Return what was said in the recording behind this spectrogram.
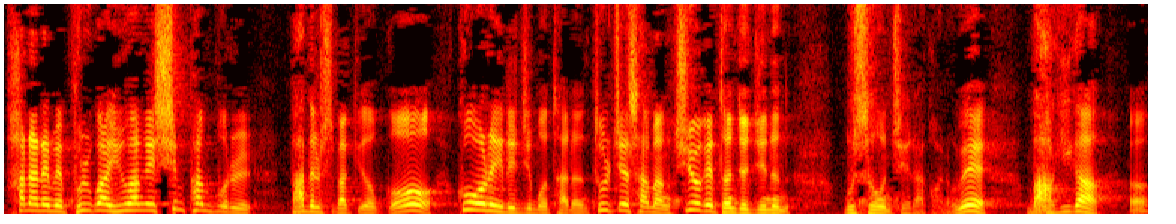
하나님의 불과 유황의 심판불을 받을 수밖에 없고 구원에 이르지 못하는 둘째 사망 지옥에 던져지는 무서운 죄라고 하는 왜 마귀가 어?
